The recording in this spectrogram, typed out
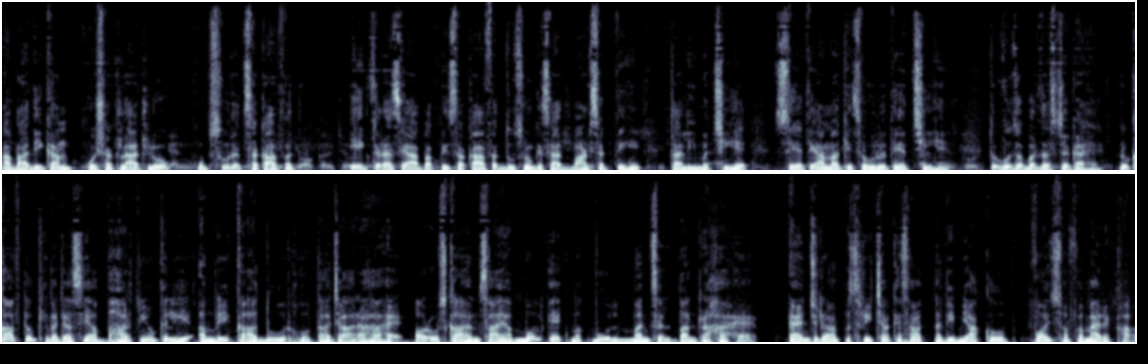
آبادی کم خوش اخلاق لوگ خوبصورت ثقافت۔ ایک طرح سے آپ اپنی ثقافت دوسروں کے ساتھ بانٹ سکتے ہیں۔ تعلیم اچھی ہے صحت عامہ کی سہولتیں اچھی ہیں۔ تو وہ زبردست جگہ ہے۔ رکاوٹوں کی وجہ سے اب بھارتیوں کے لیے امریکہ دور ہوتا جا رہا ہے اور اس کا ہمسایہ ملک ایک مقبول منزل بن رہا ہے۔ اینجنا پسریچا کے ساتھ Nadeem Yaqoob Voice of America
